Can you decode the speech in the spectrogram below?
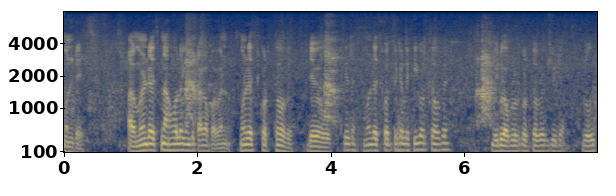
মনিটাইজ আর মনিটাইজ না হলে কিন্তু টাকা পাবেন না। মনিটাইজ করতে হবে, যেভাবে হোক, ঠিক আছে? মনিটাইজ করতে গেলে কী করতে হবে? ভিডিও আপলোড করতে হবে ভিডিও রোজ,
